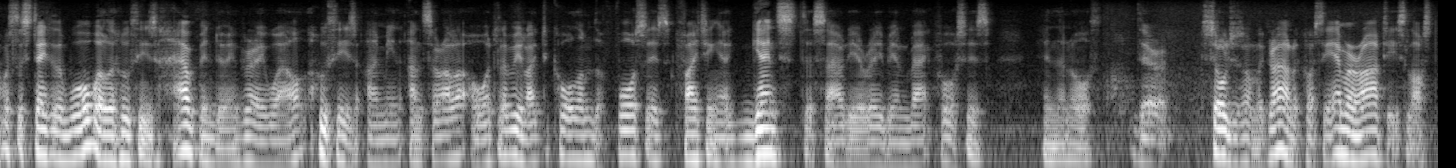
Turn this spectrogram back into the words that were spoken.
what's the state of the war? Well, the Houthis have been doing very well. Houthis, I mean Ansar Allah, or whatever you like to call them, the forces fighting against the Saudi Arabian backed forces in the north. There are soldiers on the ground. Of course, the Emiratis lost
